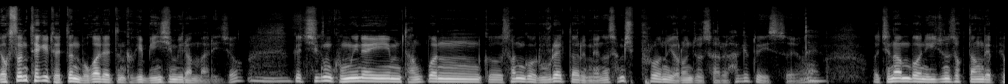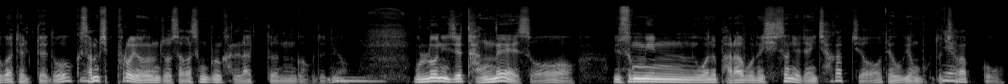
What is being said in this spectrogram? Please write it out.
역선택이 됐든 뭐가 됐든 그게 민심이란 말이죠. 음. 그 지금 국민의힘 당권 그 선거 룰에 따르면 30%는 여론조사를 하게 돼 있어요. 네. 어, 지난번 이준석 당대표가 될 때도 그 30% 여론조사가 승부를 갈랐던 거거든요. 음. 물론 이제 당내에서 유승민 의원을 바라보는 시선 여전히 차갑죠. 대구 경북도 예. 차갑고.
